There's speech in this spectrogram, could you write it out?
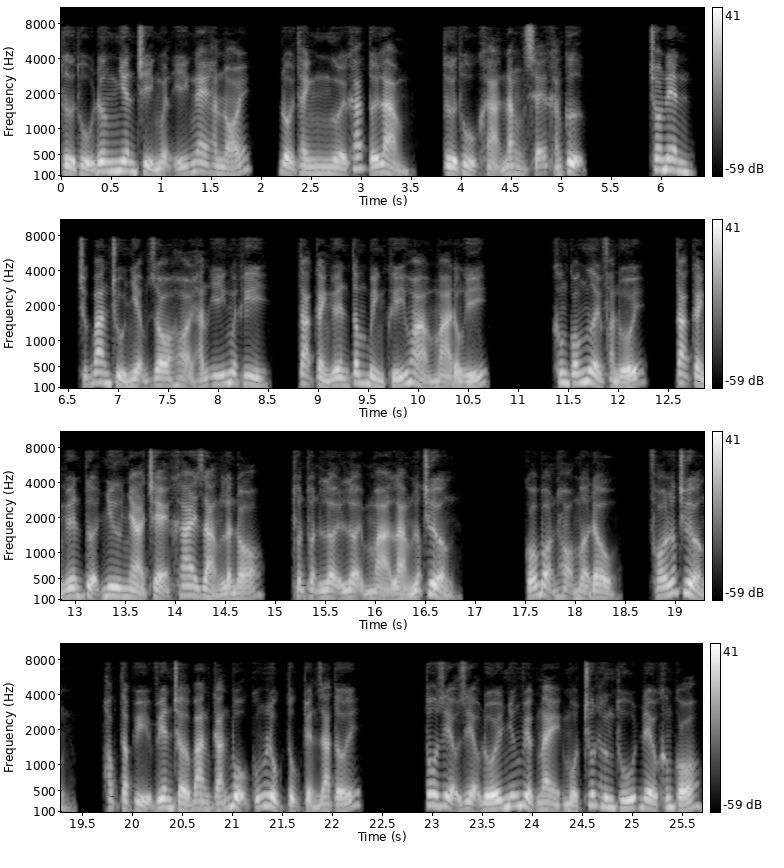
từ thủ đương nhiên chỉ nguyện ý nghe hắn nói, đổi thành người khác tới làm, từ thủ khả năng sẽ kháng cự. Cho nên, trực ban chủ nhiệm do hỏi hắn ý nguyện khi, tạ cảnh nguyên tâm bình khí hỏa mà đồng ý. Không có người phản đối, tạ cảnh nguyên tựa như nhà trẻ khai giảng lần đó, thuận thuận lợi lợi mà làm lớp trưởng. Có bọn họ mở đầu, phó lớp trưởng, học tập ủy viên chờ ban cán bộ cũng lục tục tuyển ra tới. Tô Diệu Diệu đối những việc này một chút hứng thú đều không có,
